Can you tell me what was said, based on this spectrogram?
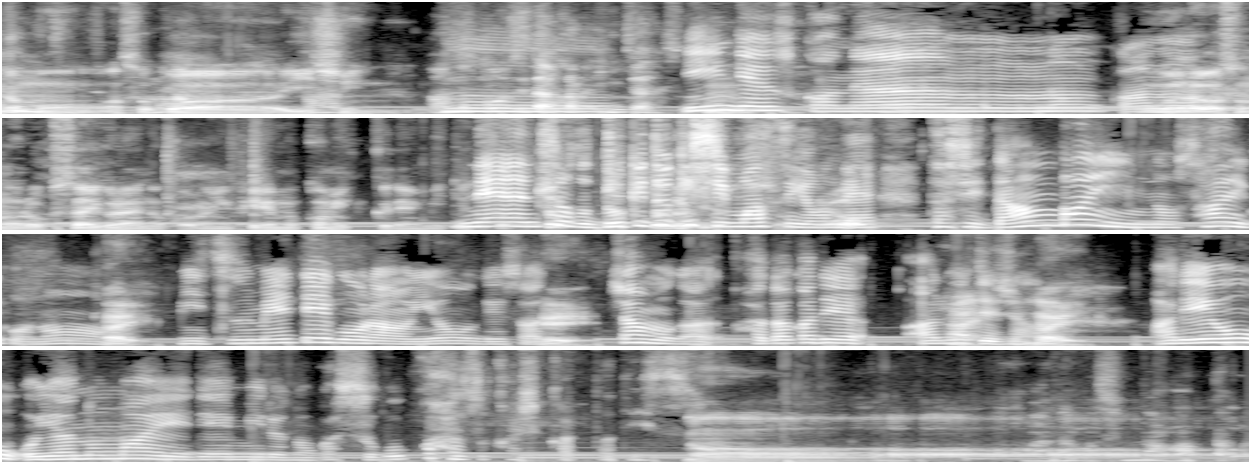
でも、あそこはいいシーン。あの当時だからいいんじゃないですか。いいんですかね。もうなんかあの。俺はその6歳ぐらいの頃にフィルムコミックで見てねちょっとドキドキしますよね。私、ダンバインの最後の、見つめてごらんよでさ、ジャムが裸で歩いてるじゃん。はい、あれを親の前で見るのがすごく恥ずかしかったです。ああ。なんかそんなのあったかな。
